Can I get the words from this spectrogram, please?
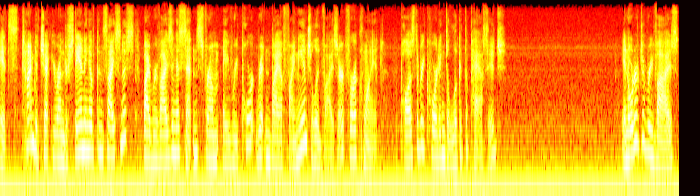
It's time to check your understanding of conciseness by revising a sentence from a report written by a financial advisor for a client. Pause the recording to look at the passage. In order to revise,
